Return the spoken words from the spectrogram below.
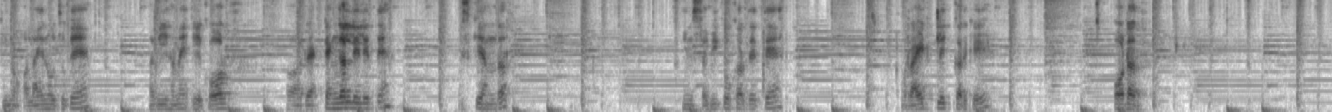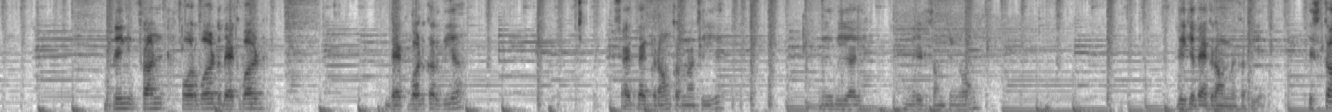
तीनों अलाइन हो चुके हैं। अभी हमें एक और रेक्टेंगल ले लेते हैं इसके अंदर। इन सभी को कर देते हैं। राइट क्लिक करके order bring front forward backward backward कर दिया। शायद बैकग्राउंड करना चाहिए। Maybe I made something wrong देखिए बैकग्राउंड में करिए। इसका,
